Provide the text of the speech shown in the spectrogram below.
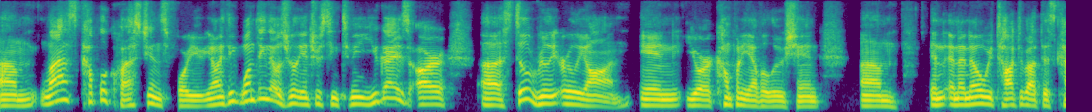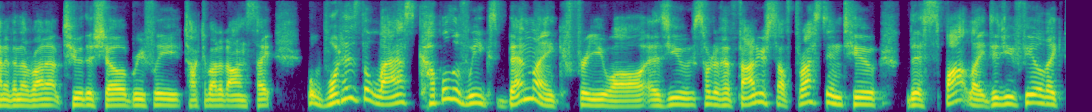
Um, last couple questions for you. You know, I think one thing that was really interesting to me, you guys are uh, still really early on in your company evolution. Um, and, and I know we talked about this kind of in the run up to the show, briefly talked about it on site. But what has the last couple of weeks been like for you all as you sort of have found yourself thrust into this spotlight? Did you feel like,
